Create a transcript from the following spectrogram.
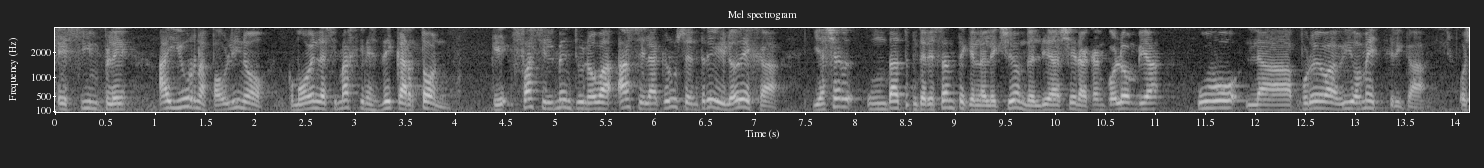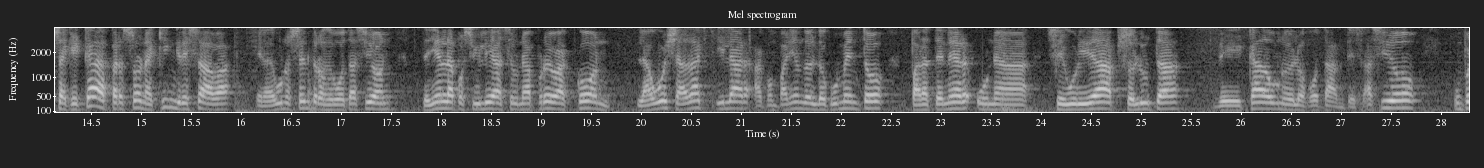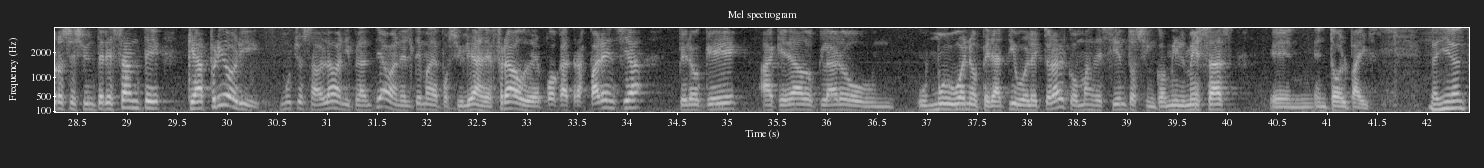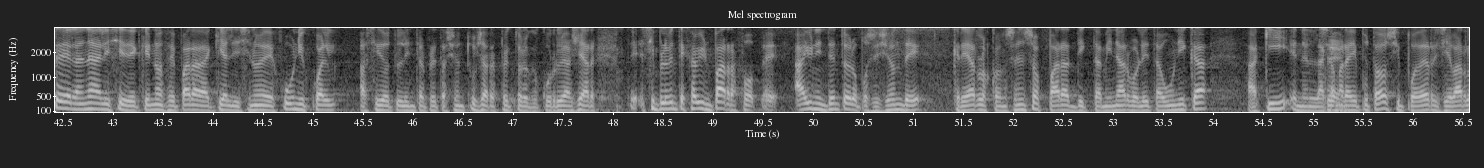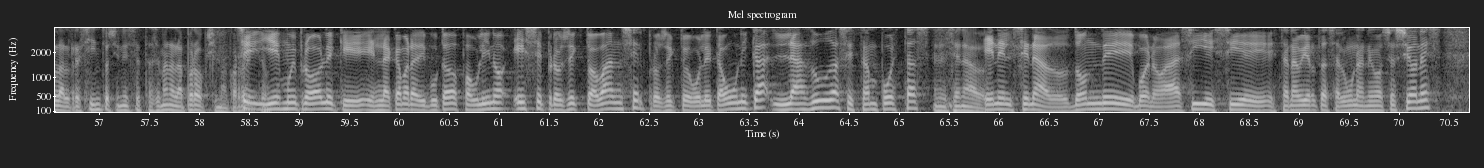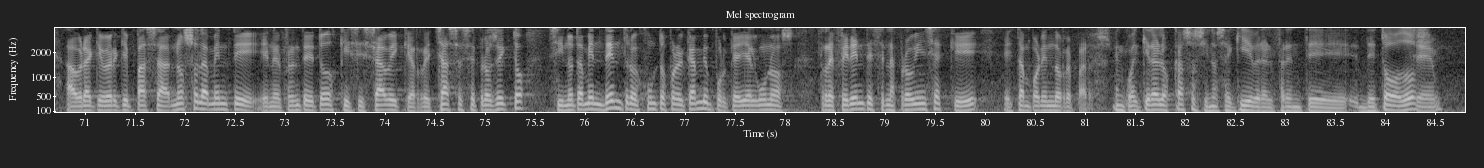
es simple. Hay urnas, Paulino, como ven las imágenes, de cartón, que fácilmente uno va, hace la cruz, entrega y lo deja. Y ayer un dato interesante que en la elección del día de ayer acá en Colombia hubo la prueba biométrica. O sea que cada persona que ingresaba en algunos centros de votación tenían la posibilidad de hacer una prueba con la huella dactilar acompañando el documento para tener una seguridad absoluta de cada uno de los votantes. Ha sido un proceso interesante que a priori muchos hablaban y planteaban el tema de posibilidades de fraude, de poca transparencia, pero que ha quedado claro un, muy buen operativo electoral con más de 105 mil mesas en, todo el país. Daniel, antes del análisis de qué nos depara de aquí al 19 de junio, cuál ha sido la interpretación tuya respecto a lo que ocurrió ayer, eh, simplemente Javi, un párrafo. Eh, hay un intento de la oposición de crear los consensos para dictaminar boleta única aquí en la Cámara de Diputados y poder llevarla al recinto, si no es esta semana, la próxima, ¿correcto? Sí, y es muy probable que en la Cámara de Diputados, Paulino, ese proyecto avance, el proyecto de boleta única. Las dudas están puestas... En el Senado. En el Senado, donde, bueno, así sí están abiertas algunas negociaciones. Habrá que ver qué pasa, no solamente en el Frente de Todos, que se sabe que rechaza ese proyecto, sino también dentro de Juntos por el Cambio, porque hay algunos referentes en las provincias que están poniendo reparos. En cualquiera de los casos, si no se quiebra el Frente de Todos,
